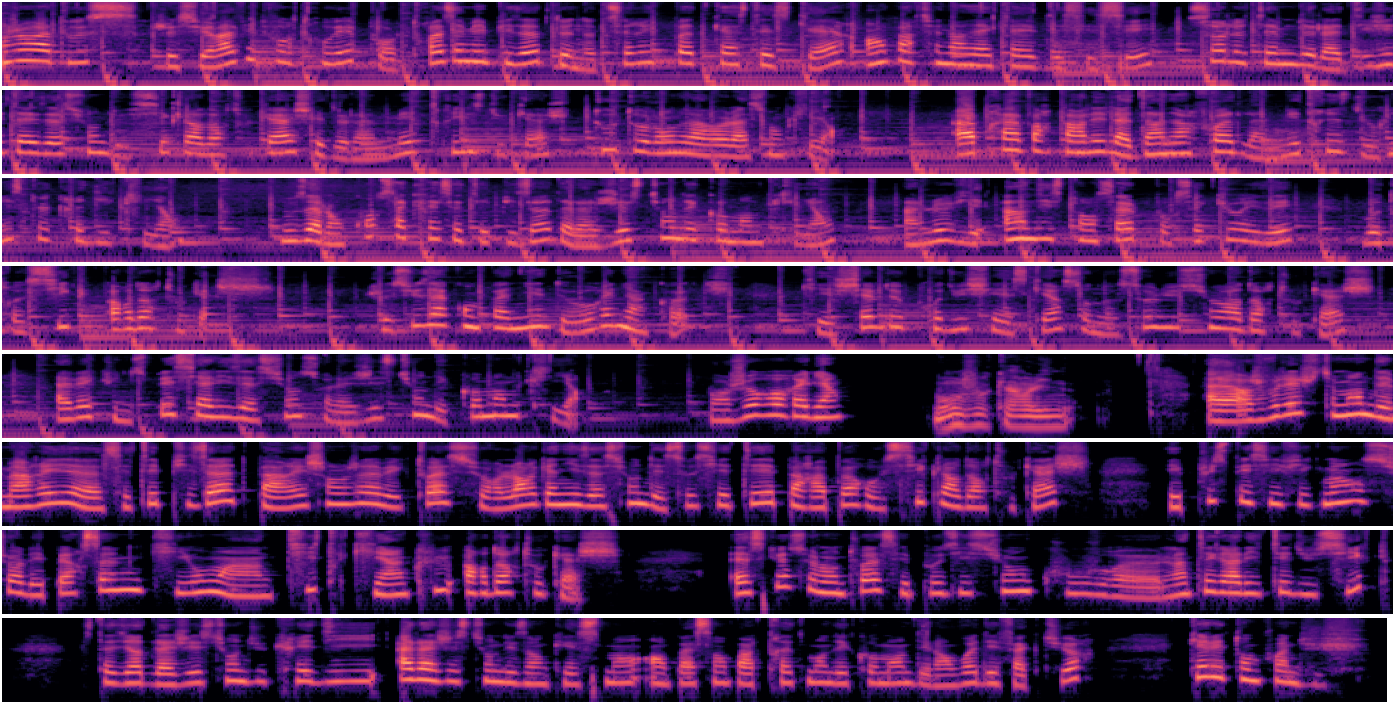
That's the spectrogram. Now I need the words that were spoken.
Bonjour à tous, je suis ravie de vous retrouver pour le troisième épisode de notre série de podcasts Esquire en partenariat avec la FDCC sur le thème de la digitalisation du cycle order to cash et de la maîtrise du cash tout au long de la relation client. Après avoir parlé la dernière fois de la maîtrise du risque crédit client, nous allons consacrer cet épisode à la gestion des commandes clients, un levier indispensable pour sécuriser votre cycle order to cash. Je suis accompagnée de Aurélien Coq, qui est chef de produit chez Esquire sur nos solutions order to cash avec une spécialisation sur la gestion des commandes clients. Bonjour Aurélien. Bonjour Caroline. Alors, je voulais justement démarrer euh, cet épisode par échanger avec toi sur l'organisation des sociétés par rapport au cycle order to cash et plus spécifiquement sur les personnes qui ont un titre qui inclut order to cash. Est-ce que selon toi, ces positions couvrent euh, l'intégralité du cycle, c'est-à-dire de la gestion du crédit à la gestion des encaissements en passant par le traitement des commandes et l'envoi des factures? Quel est ton point de vue?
